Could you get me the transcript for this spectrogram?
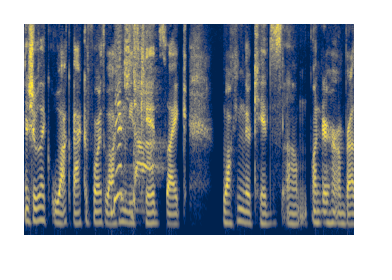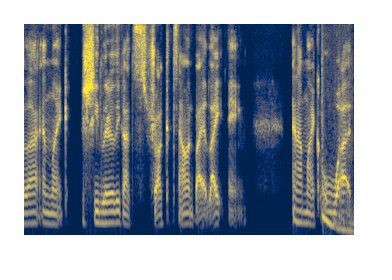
and she would like walk back and forth, walking these kids like walking their kids um under her umbrella, and like she literally got struck down by lightning, and I'm like, what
